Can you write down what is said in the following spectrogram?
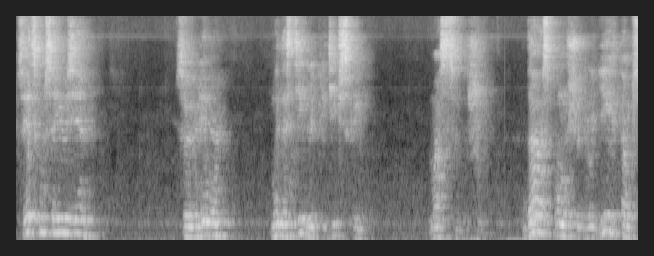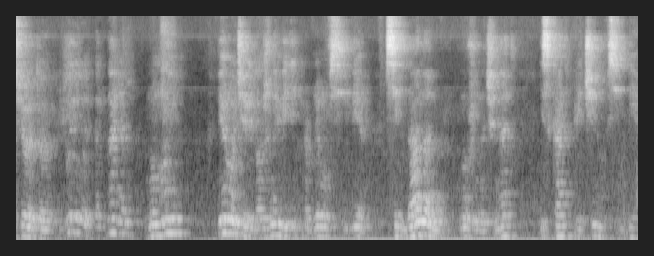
в Советском Союзе в свое время мы достигли критической массы лжи. Да, с помощью других там все это было и так далее, но мы в первую очередь должны видеть проблему в себе. Всегда нам нужно начинать искать причину в себе.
